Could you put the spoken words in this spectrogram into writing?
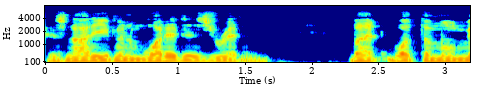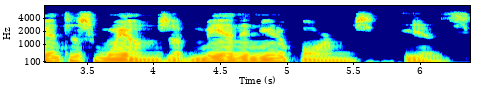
is not even what it is written, but what the momentous whims of men in uniforms is.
